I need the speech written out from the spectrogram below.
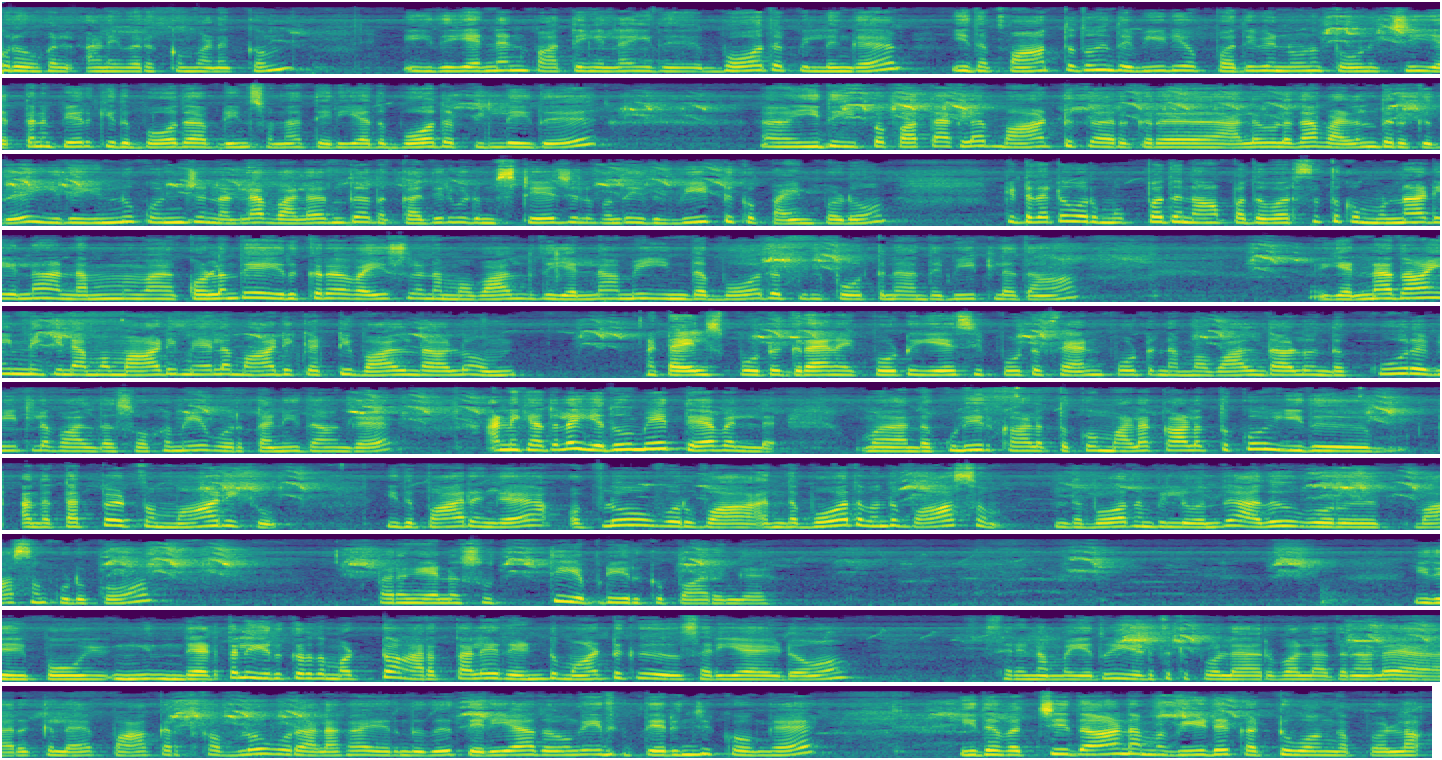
உறவுகள் அனைவருக்கும் வணக்கம். இது என்னன்னு பார்த்தீங்கன்னா இது போதை பில்லுங்க. இதை பார்த்ததும் இந்த வீடியோ பதிவேணும்னு தோணுச்சு. எத்தனை பேருக்கு இது போதை அப்படின்னு சொன்னால் தெரியாது. போதை பில்லு இது. இது இப்போ பார்த்தாக்கல மாட்டுக்கு இருக்கிற அளவில் தான் வளர்ந்துருக்குது. இது இன்னும் கொஞ்சம் நல்லா வளர்ந்து அந்த கதிர்விடும் ஸ்டேஜில் வந்து இது வீட்டுக்கு பயன்படும். கிட்டத்தட்ட ஒரு முப்பது நாற்பது வருஷத்துக்கு முன்னாடியெல்லாம் நம்ம குழந்தைய இருக்கிற வயசில் நம்ம வாழ்ந்தது எல்லாமே இந்த போதை பில் போத்துன அந்த வீட்டில் தான். என்னதான் இன்னைக்கு நம்ம மாடி மேலே மாடி கட்டி வாழ்ந்தாலும் டைல்ஸ் போட்டு கிரானைட் போட்டு ஏசி போட்டு ஃபேன் போட்டு நம்ம வாழ்ந்தாலும் இந்த கூரை வீட்டில் வாழ்ந்த சுகமே ஒரு தனிதாங்க. அன்னைக்கு அதெல்லாம் எதுவுமே தேவையில்லை. ம- அந்த குளிர்காலத்துக்கும் மழை காலத்துக்கும் இது அந்த தட்பவெப்பம் மாறிக்கும். இது பாருங்க அவ்வளோ ஒரு வா அந்த போதை வந்து வாசம். இந்த போதம் பில்லு வந்து அது ஒரு வாசம் கொடுக்கும். பாருங்கள் என்னை சுற்றி எப்படி இருக்குது பாருங்கள் இது இப்போ இந்த இடத்துல இருக்கிறது மட்டும் அறுத்தாலே ரெண்டு மாட்டுக்கு சரியாயிடும். சரி நம்ம எதுவும் எடுத்துகிட்டு போகல அருவாள் அதனால் அறுக்கல. பார்க்கறதுக்கு அவ்வளோ ஒரு அழகாக இருந்தது. தெரியாதவங்க இது தெரிஞ்சுக்கோங்க. இதை வச்சு தான் நம்ம வீடே கட்டுவாங்க அப்போல்லாம்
